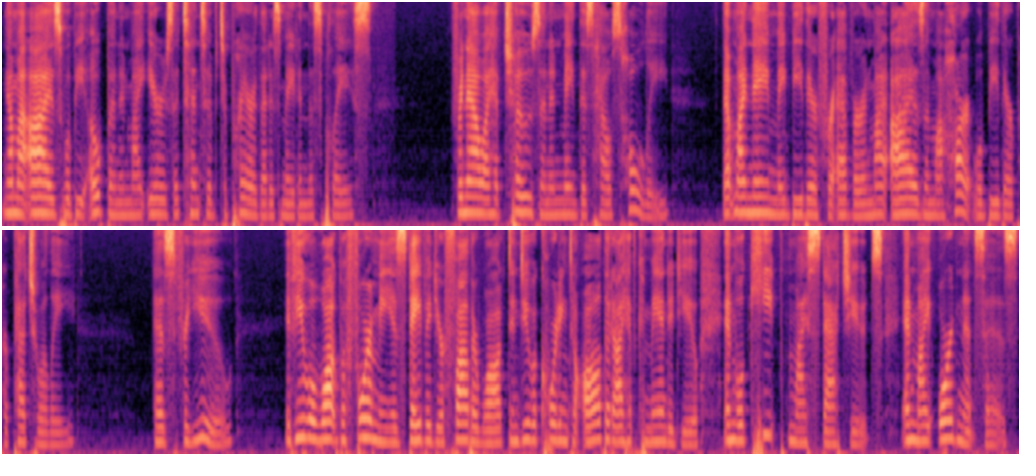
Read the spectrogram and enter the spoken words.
Now my eyes will be open and my ears attentive to prayer that is made in this place. For now I have chosen and made this house holy, that my name may be there forever, and my eyes and my heart will be there perpetually. As for you, if you will walk before me as David your father walked, and do according to all that I have commanded you, and will keep my statutes and my ordinances,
